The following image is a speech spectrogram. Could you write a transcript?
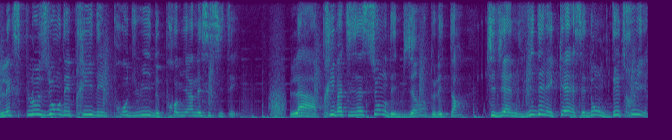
L'explosion des prix des produits de première nécessité. La privatisation des biens de l'État qui viennent vider les caisses et donc détruire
